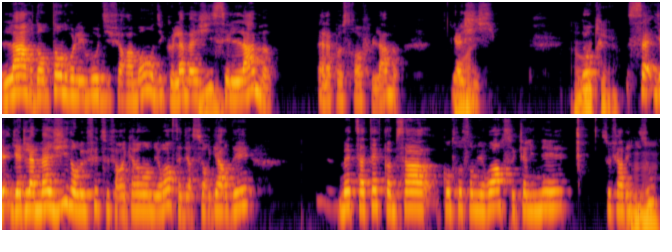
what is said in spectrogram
l'art d'entendre les mots différemment. On dit que la magie, hmm. c'est l'âme, à l'apostrophe l'âme, qui agit. Donc, il y, a de la magie dans le fait de se faire un câlin dans le miroir, c'est-à-dire se regarder, mettre sa tête comme ça contre son miroir, se câliner, se faire des bisous. Hmm.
